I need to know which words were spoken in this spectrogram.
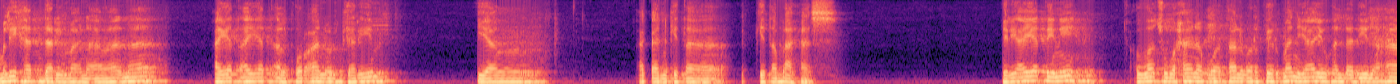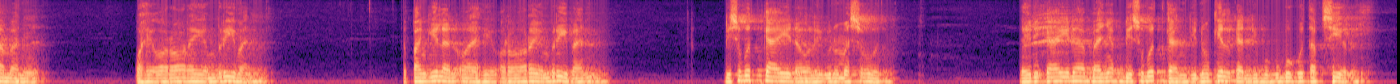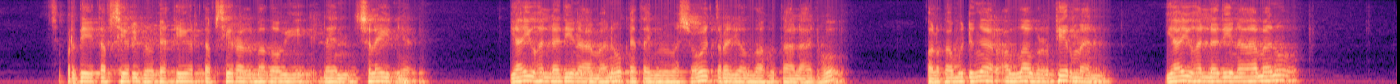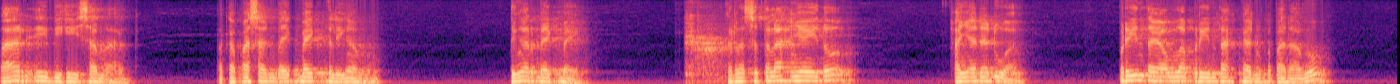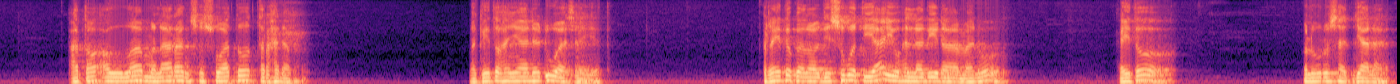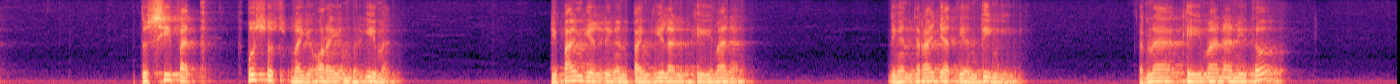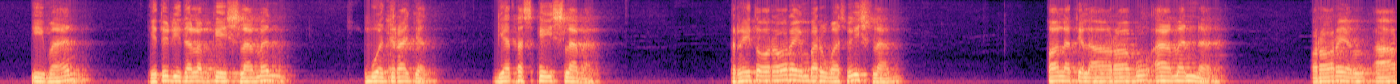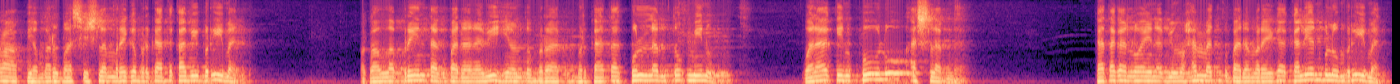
melihat dari mana-mana ayat-ayat Al-Qur'anul Karim yang akan kita kita bahas. Jadi ayat ini Allah Subhanahu wa taala berfirman, "Ya ayyuhalladzina amanu" Wahai orang-orang yang beriman. Panggilan wahai orang-orang yang beriman disebut kaidah oleh Ibnu Mas'ud. Dari kaidah banyak disebutkan, dinukilkan di buku-buku tafsir seperti tafsir Ibnu Katsir, tafsir Al-Baghawi dan selainnya. Ya ayyuhalladzina amanu kata Ibnu Mas'ud radhiyallahu taala anhu, kalau kamu dengar Allah berfirman, ya ayyuhalladzina amanu far'i bihi sam'ak. Maka pasang baik-baik telingamu. Dengar baik-baik. Karena setelahnya itu hanya ada dua. Perintah yang Allah perintahkan kepadamu atau Allah melarang sesuatu terhadap. Maka itu hanya ada dua saja. Karena itu kalau disebut ya ayyuhalladzina amanu itu pelurusan jalan. Itu sifat khusus bagi orang yang beriman. Dipanggil dengan panggilan keimanan. Dengan derajat yang tinggi. Karena keimanan itu iman itu di dalam keislaman sebuah derajat di atas keislaman. Karena itu orang-orang yang baru masuk Islam Qalatil Arabu amanna. Orang-orang yang Arab yang baru masuk Islam mereka berkata kami beriman. Maka Allah perintah kepada Nabi untuk berkata kullam tu'minu walakin qulu aslamna. Katakan wahai Nabi Muhammad kepada mereka kalian belum beriman.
